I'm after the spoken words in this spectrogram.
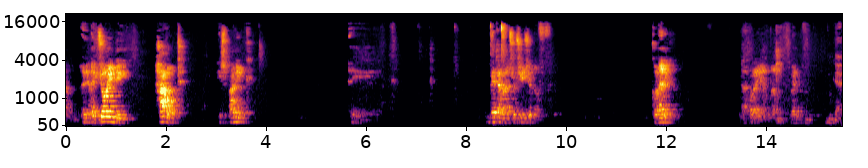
um, I joined the Habot Hispanic uh, Veteran Association of Connecticut. That's what I am now. Okay.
